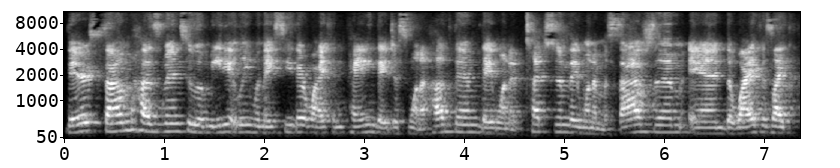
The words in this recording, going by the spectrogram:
There's some husbands who immediately when they see their wife in pain they just want to hug them they want to touch them they want to massage them and the wife is like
